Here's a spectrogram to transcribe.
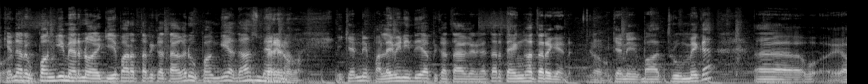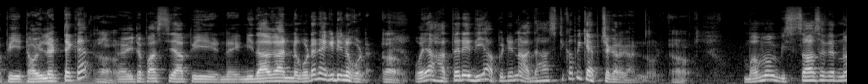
එකන උපන්ගේ මැරනවා ගිය පරත් අපි කතාකර උපන්ගේ අදහස් මැරෙනවා එකන්නේ පලවෙනිදේ අපි කතා කර තර තැන් හතර ගැන. එකැනෙ බාතරුම් එක අපි ටොයිලට් එක. ඊට පස්සේ අපි නිදාගන්නකොට නැගටිනකොට. ඔය හතරේදී අපිට අදහස්ටි අපි කැප්ච කරගන්න ඕන ඔව්. මම විශ්වාස කරන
